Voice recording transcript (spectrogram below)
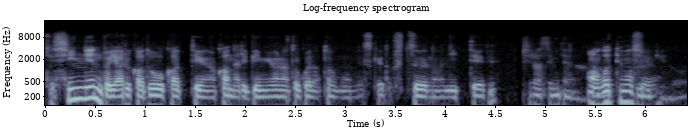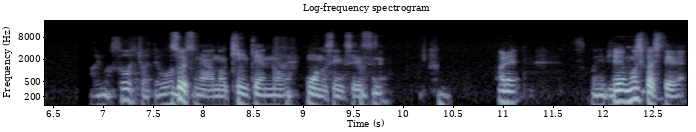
で、新年度やるかどうかっていうのはかなり微妙なとこだと思うんですけど、普通の日程で。知らせみたいな。あ上がってますあ今、総長って大野そうですね、あの、近県の大野先生ですね。あれ、え、もしかして、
